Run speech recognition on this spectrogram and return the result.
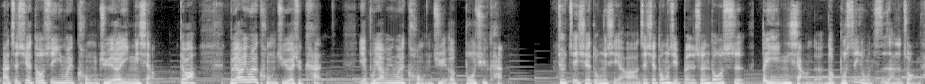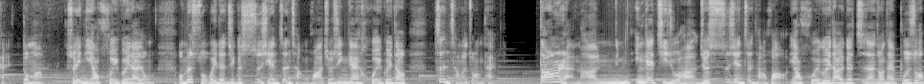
啊。这些都是因为恐惧而影响，对吧？不要因为恐惧而去看，也不要因为恐惧而不去看。就这些东西啊，这些东西本身都是被影响的，都不是一种自然的状态，懂吗？所以你要回归那种我们所谓的这个视线正常化，就是应该回归到正常的状态。当然啊，你们应该记住哈，就视线正常化要回归到一个自然状态，不是说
